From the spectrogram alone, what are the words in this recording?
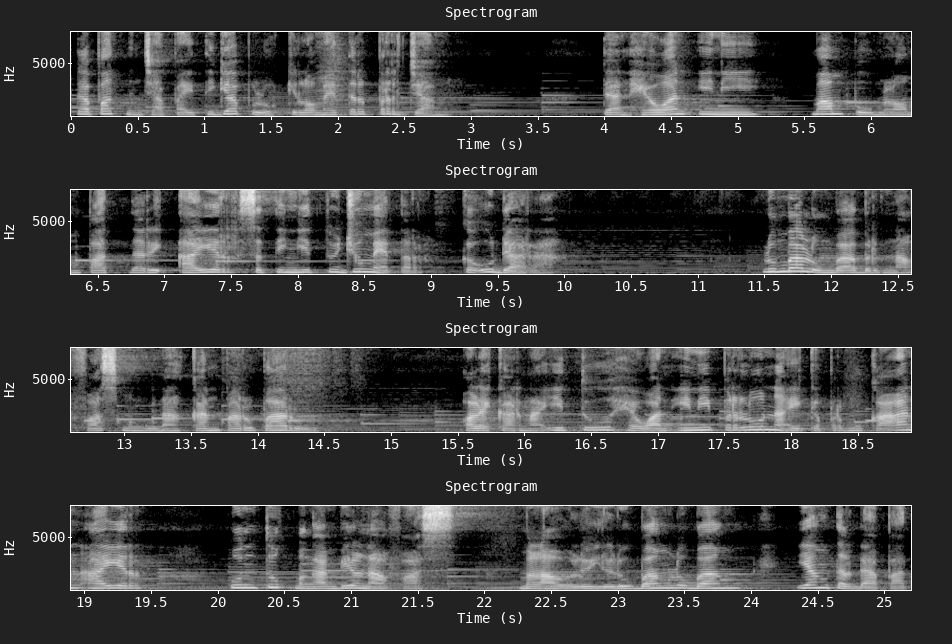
dapat mencapai 30 km per jam, dan hewan ini mampu melompat dari air setinggi 7 meter ke udara. Lumba-lumba bernafas menggunakan paru-paru. Oleh karena itu, hewan ini perlu naik ke permukaan air untuk mengambil nafas melalui lubang-lubang yang terdapat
